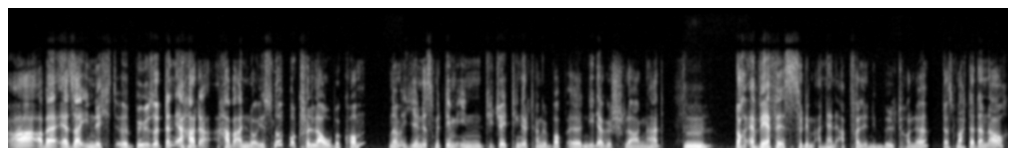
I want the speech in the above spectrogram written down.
ah, aber er sei ihnen nicht äh, böse, denn er hatte, habe ein neues Notebook für Lau bekommen. Ne? Jenes, mit dem ihn DJ Tingle Tangle Bob äh, niedergeschlagen hat. Mhm. Doch er werfe es zu dem anderen Abfall in die Mülltonne. Das macht er dann auch.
